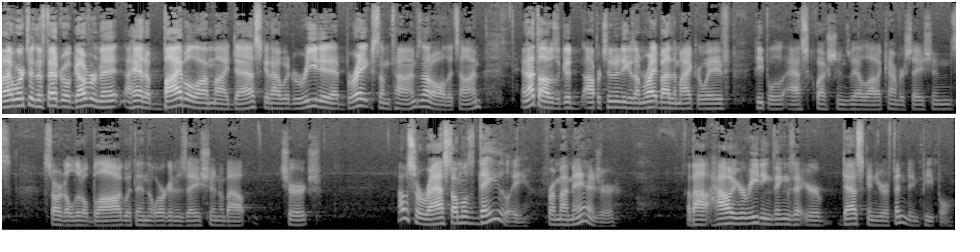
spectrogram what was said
When I worked in the federal government, I had a Bible on my desk and I would read it at breaks sometimes, not all the time. And I thought it was a good opportunity because I'm right by the microwave. People ask questions, we have a lot of conversations. Started a little blog within the organization about church. I was harassed almost daily from my manager about how you're reading things at your desk and you're offending people.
